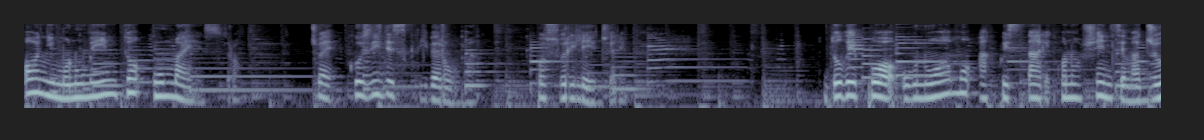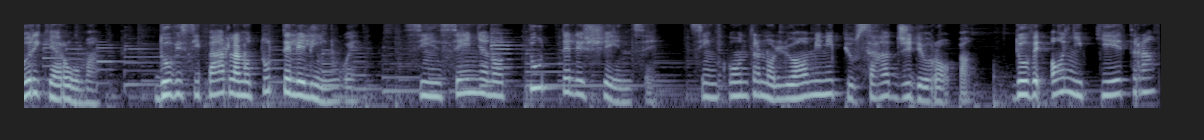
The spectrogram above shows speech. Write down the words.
ogni monumento un maestro. Cioè, così descrive Roma. Posso rileggere dove può un uomo acquistare conoscenze maggiori che a Roma, dove si parlano tutte le lingue, si insegnano tutte le scienze, si incontrano gli uomini più saggi d'Europa, dove ogni pietra,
